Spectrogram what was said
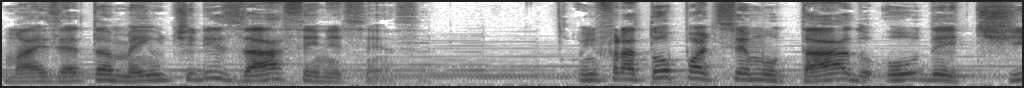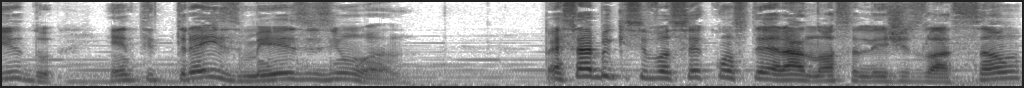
mas é também utilizar sem licença. O infrator pode ser multado ou detido entre três meses e um ano. Percebe que, se você considerar nossa legislação,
